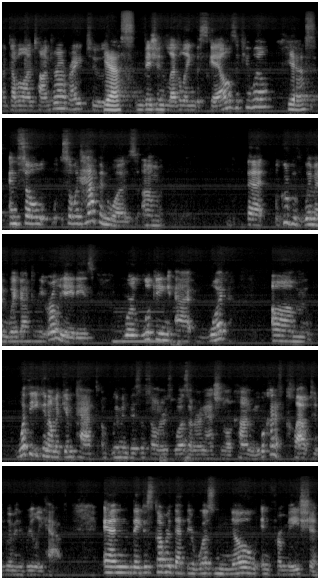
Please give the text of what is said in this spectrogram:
a double entendre, right? To Yes. envision leveling the scales, if you will. Yes. And so, so what happened was um, that a group of women way back in the early 80s were looking at what um, what the economic impact of women business owners was on our national economy. What kind of clout did women really have? And they discovered that there was no information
